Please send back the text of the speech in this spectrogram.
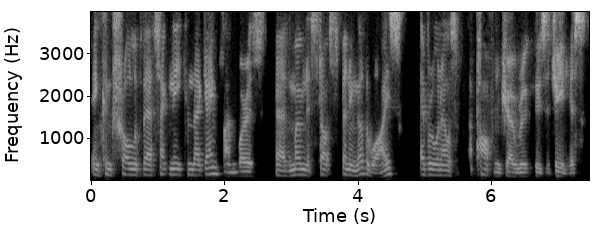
in control of their technique and their game plan, whereas uh, the moment it starts spinning otherwise, everyone else, apart from Joe Root, who's a genius,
